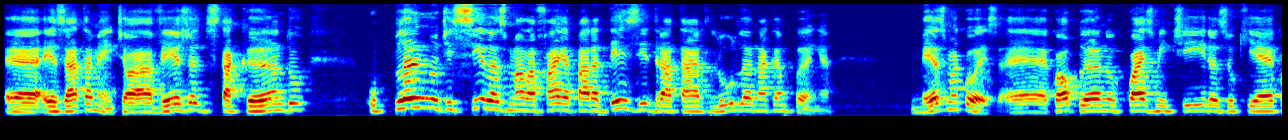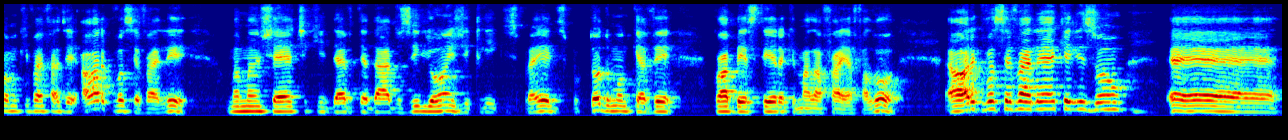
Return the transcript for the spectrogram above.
É, exatamente, a Veja destacando o plano de Silas Malafaia para desidratar Lula na campanha. Mesma coisa. É, qual o plano, quais mentiras, o que é, como que vai fazer. A hora que você vai ler uma manchete que deve ter dado zilhões de cliques para eles, porque todo mundo quer ver qual a besteira que Malafaia falou, a hora que você vai ler é que eles vão é,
